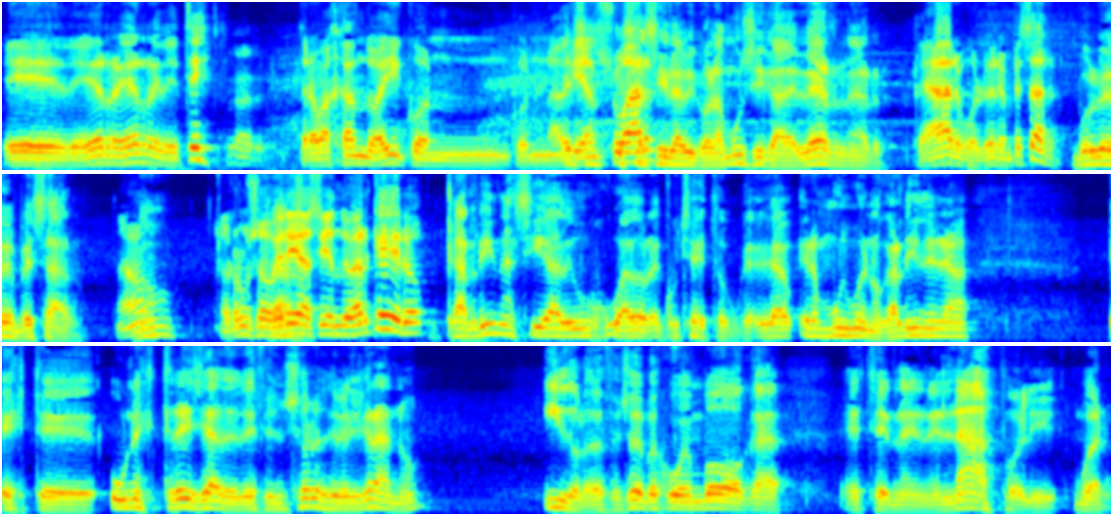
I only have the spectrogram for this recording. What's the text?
eh, de RRDT, trabajando ahí con, con Adrián Esa- Suárez. esa sí la vi con la música de Lerner. Claro, volver a empezar. Volver a empezar. ¿no? ¿no? El ruso Claro. Berea siendo de arquero. Carlín hacía de un jugador, escucha esto, porque era, era muy bueno. Carlín era este, una estrella de defensores de Belgrano, ídolo, defensor, después jugó en Boca, este, en, en el Napoli, bueno.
